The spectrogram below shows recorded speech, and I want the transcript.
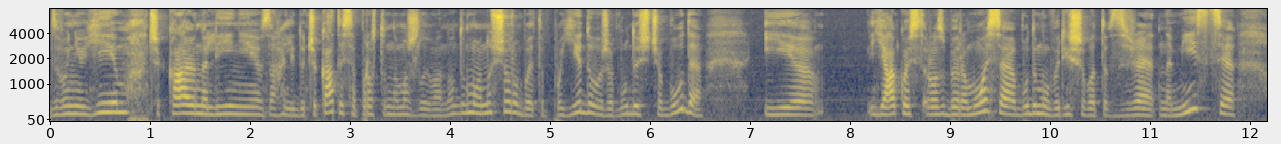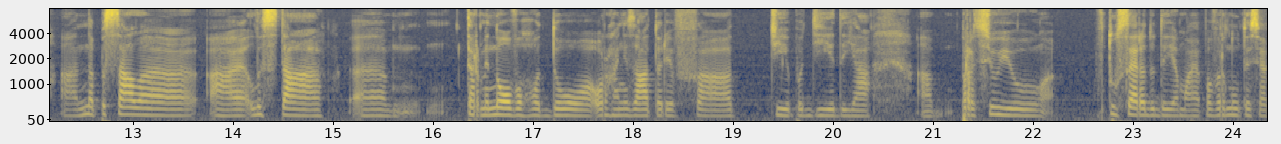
Дзвоню їм, чекаю на лінії, взагалі дочекатися просто неможливо. Ну, думаю, ну що робити? Поїду, вже буде, що буде. І якось розберемося, будемо вирішувати вже на місці. Написала листа е, термінового до організаторів тієї події, де я працюю в ту середу, де я маю повернутися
